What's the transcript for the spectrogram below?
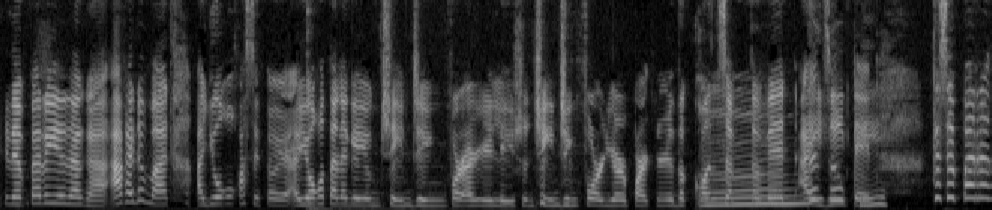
Hindi, pero yun na nga. Akin naman, ayoko kasi to eh. Ayoko talaga yung changing for a relation, changing for your partner. The concept of it, Mm, I hate okay. it. Kasi parang,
